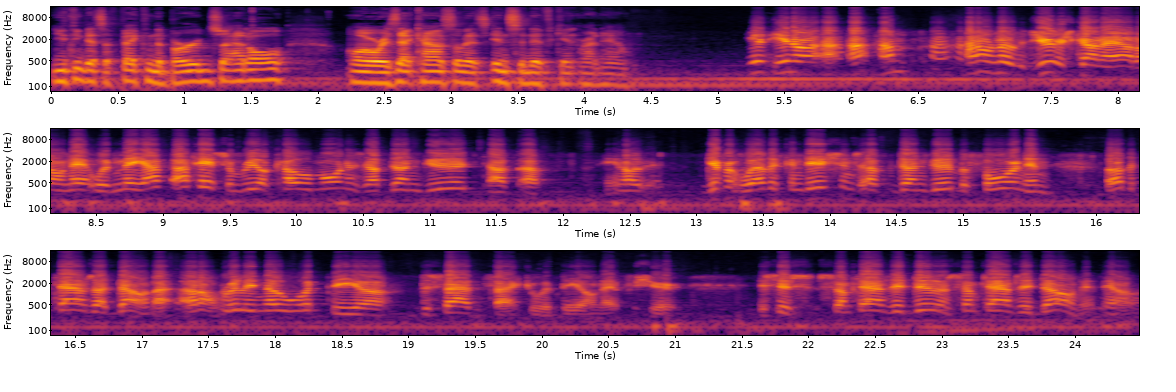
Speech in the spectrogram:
You think that's affecting the birds at all, or is that kind of something that's insignificant right now? You, you know, I, I, I'm I don't know. The jury's kind of out on that with me. I've, I've had some real cold mornings. I've done good. I've, I've you know different weather conditions. I've done good before, and then other times I don't. I, I don't really know what the uh, deciding factor would be on that for sure. It's just sometimes they do and sometimes they don't. You know,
